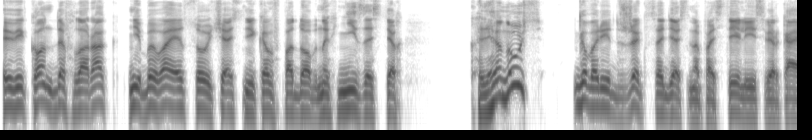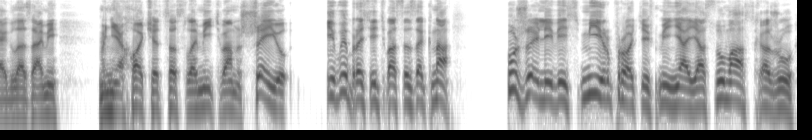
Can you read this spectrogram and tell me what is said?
Викон де Флорак не бывает соучастником в подобных низостях. «Клянусь!» — говорит Джек, садясь на постели и сверкая глазами. «Мне хочется сломить вам шею и выбросить вас из окна. Уже ли весь мир против меня? Я с ума схожу.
